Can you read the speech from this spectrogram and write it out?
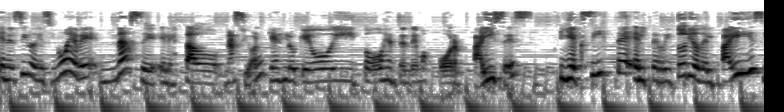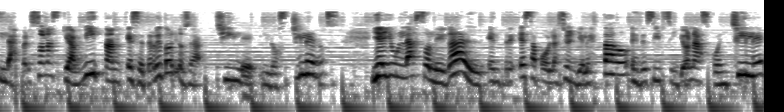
en el siglo XIX nace el Estado-Nación, que es lo que hoy todos entendemos por países, y existe el territorio del país y las personas que habitan ese territorio, o sea, Chile y los chilenos, y hay un lazo legal entre esa población y el Estado, es decir, si yo nazco en Chile,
